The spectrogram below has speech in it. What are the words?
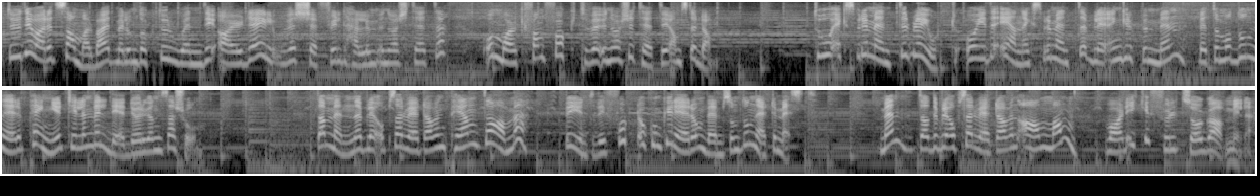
Studiet var et samarbeid mellom dr. Wendy Iredale ved Sheffield Hallam-universitetet og Mark van Vogt ved Universitetet i Amsterdam. To eksperimenter ble gjort, og i det ene eksperimentet ble en gruppe menn bedt om å donere penger til en veldedig organisasjon. Da mennene ble observert av en pen dame, begynte de fort å konkurrere om hvem som donerte mest. Men da de ble observert av en annen mann, var de ikke fullt så gavmilde.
